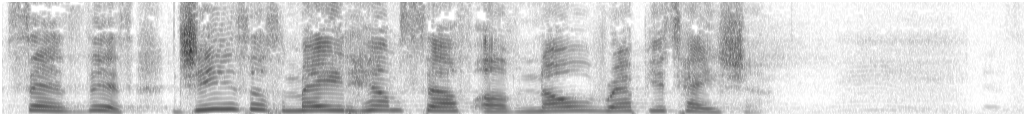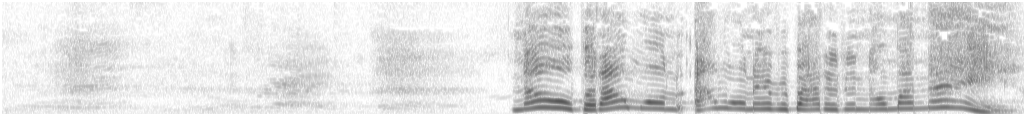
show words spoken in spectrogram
says this Jesus made himself of no reputation. No, but I want, I want everybody to know my name.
